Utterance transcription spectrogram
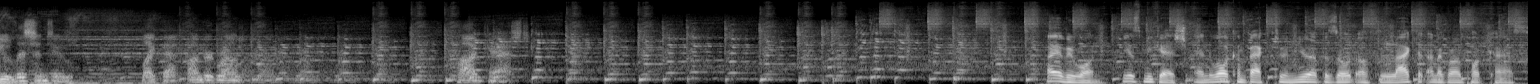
You listen to Like That Underground podcast. Hi everyone, here's Mikesh and welcome back to a new episode of Like That Underground podcast.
